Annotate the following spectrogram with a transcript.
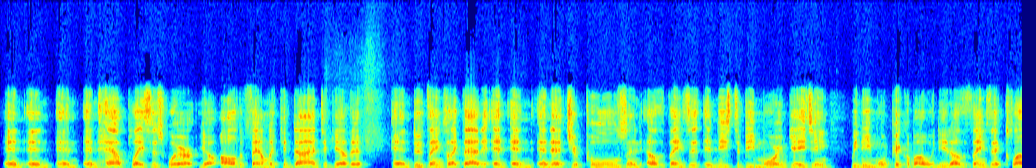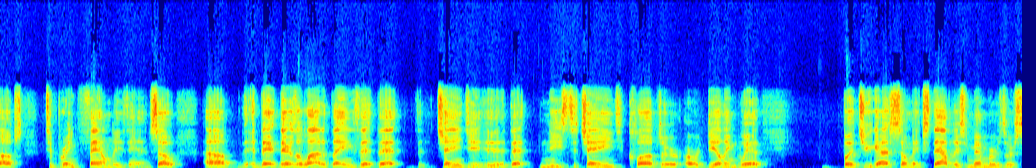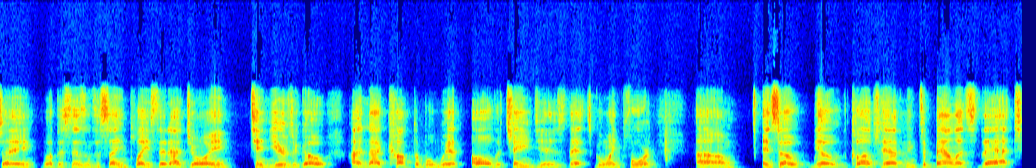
and and and and have places where you know all the family can dine together and do things like that and and and at your pools and other things. It, it needs to be more engaging. We need more pickleball. We need other things at clubs to bring families in. So uh, there, there's a lot of things that that change uh, that needs to change clubs are, are dealing with. But you got some established members are saying well this isn't the same place that i joined 10 years ago. I'm not comfortable with all the changes that's going forth. Um, and so, you know, clubs having to balance that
